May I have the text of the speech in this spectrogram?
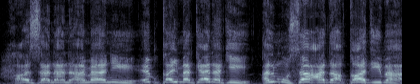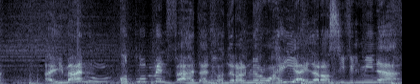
حسنا أماني ابقي مكانك. المساعدة قادمة. أيمن اطلب من فهد أن يحضر المروحية إلى رصيف الميناء.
